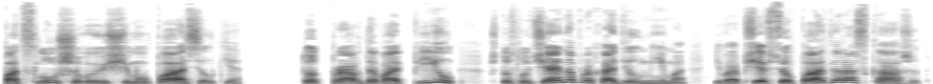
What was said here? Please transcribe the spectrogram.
подслушивающему паселке. Тот, правда, вопил, что случайно проходил мимо и вообще все папе расскажет,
